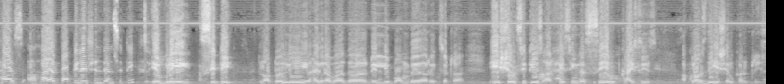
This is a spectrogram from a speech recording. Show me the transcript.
has a higher population density. every city not only hyderabad or delhi bombay or etc asian cities are facing the same crisis across the asian countries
